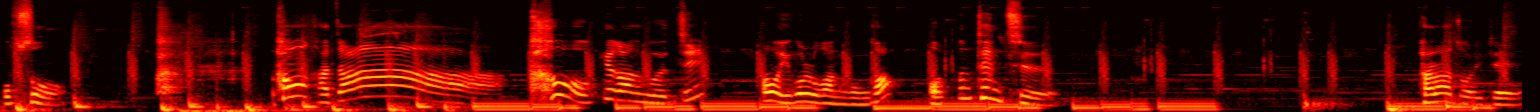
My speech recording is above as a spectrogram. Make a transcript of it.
없어. 타워 가자! 타워 어떻게 가는 거였지? 어, 이걸로 가는 건가? 어, 콘텐츠. 달아줘, 이제.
